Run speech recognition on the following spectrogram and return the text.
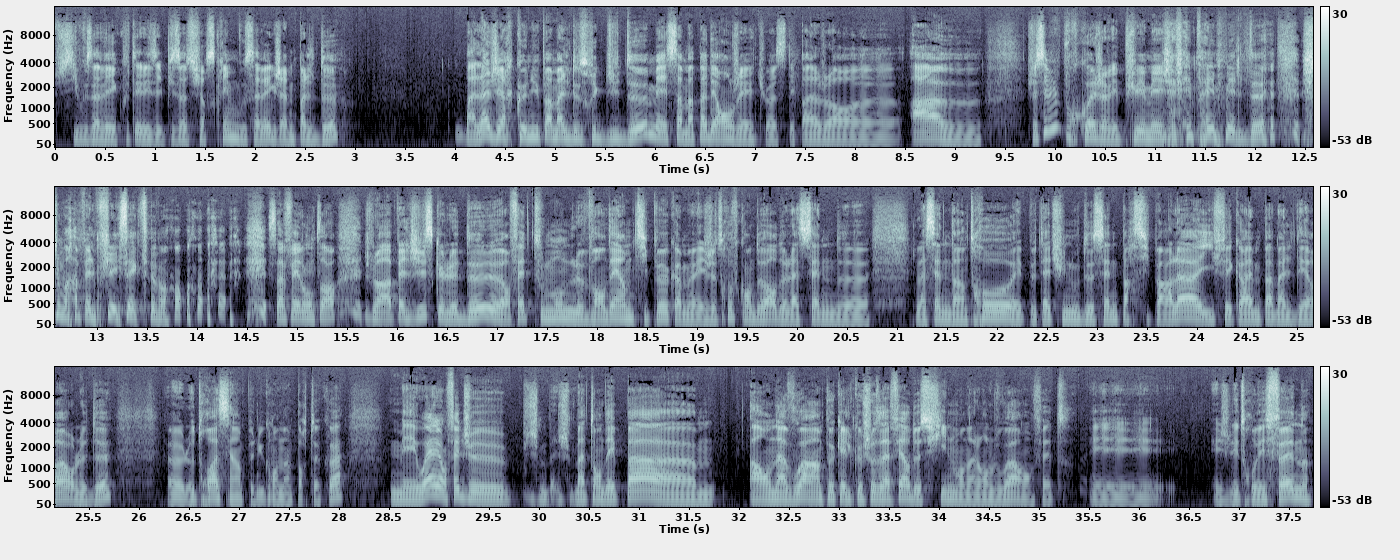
si vous avez écouté les épisodes sur Scream, vous savez que j'aime pas le 2. Bah là, j'ai reconnu pas mal de trucs du 2, mais ça m'a pas dérangé, tu vois. C'était pas genre. euh, ah, euh, je sais plus pourquoi j'avais pu aimer, j'avais pas aimé le 2. Je me rappelle plus exactement. ça fait longtemps. Je me rappelle juste que le 2, en fait, tout le monde le vendait un petit peu comme. Et je trouve qu'en dehors de la scène la scène d'intro et peut-être une ou deux scènes par-ci par-là, il fait quand même pas mal d'erreurs, le 2. Euh, le 3, c'est un peu du grand n'importe quoi. Mais ouais, en fait, je, je, m'attendais pas à, en avoir un peu quelque chose à faire de ce film en allant le voir, en fait. Et je l'ai trouvé fun.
